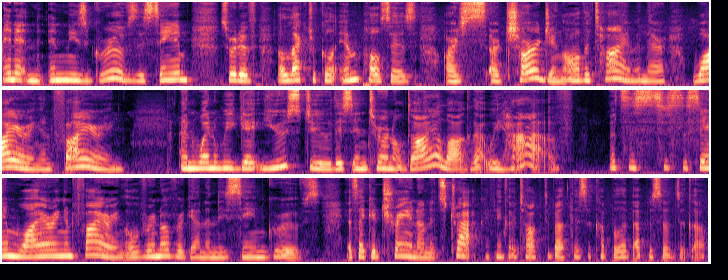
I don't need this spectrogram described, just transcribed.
in it. And in these grooves, the same sort of electrical impulses are, are charging all the time and they're wiring and firing. And when we get used to this internal dialogue that we have, it's just the same wiring and firing over and over again in these same grooves. It's like a train on its track. I think I talked about this a couple of episodes ago.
